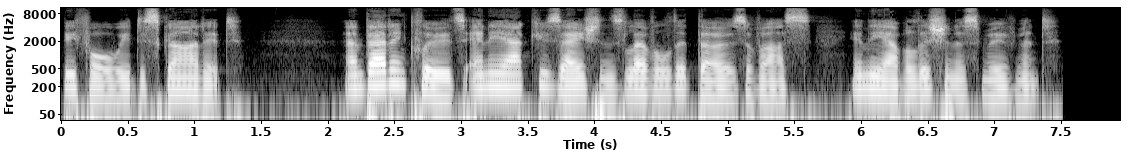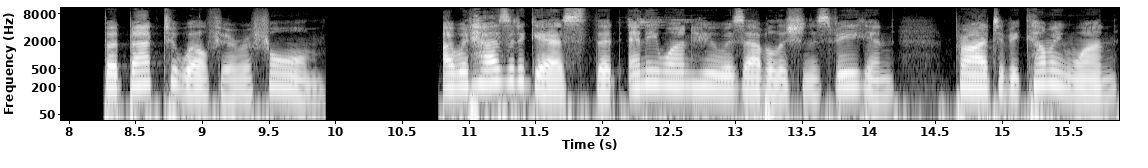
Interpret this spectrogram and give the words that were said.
before we discard it. And that includes any accusations levelled at those of us in the abolitionist movement. But back to welfare reform. I would hazard a guess that anyone who was abolitionist vegan prior to becoming one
